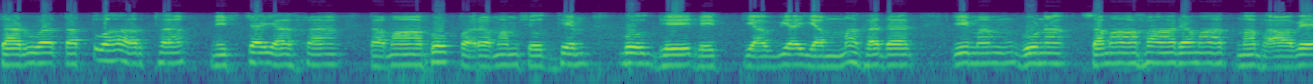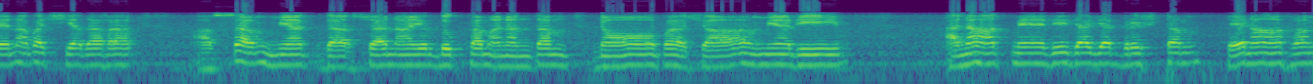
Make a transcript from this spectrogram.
सर्वतत्त्वार्थनिश्चयः। तमाहुः परमं शुद्धिं बुद्धिरित्यव्ययं महद। इमं गुणसमाहारमात्मभावेन पश्यतः असम्यग्दर्शनैर्दुःखमनन्तं नोपशाम्यदि अनात्मेदि जयदृष्टं तेनाहं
